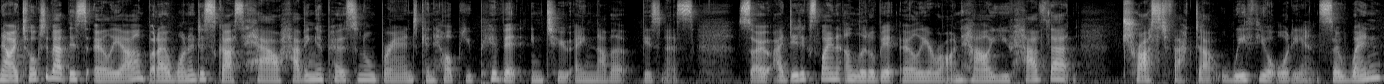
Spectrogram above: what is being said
Now, I talked about this earlier, but I want to discuss how having a personal brand can help you pivot into another business. So, I did explain a little bit earlier on how you have that trust factor with your audience. So, when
